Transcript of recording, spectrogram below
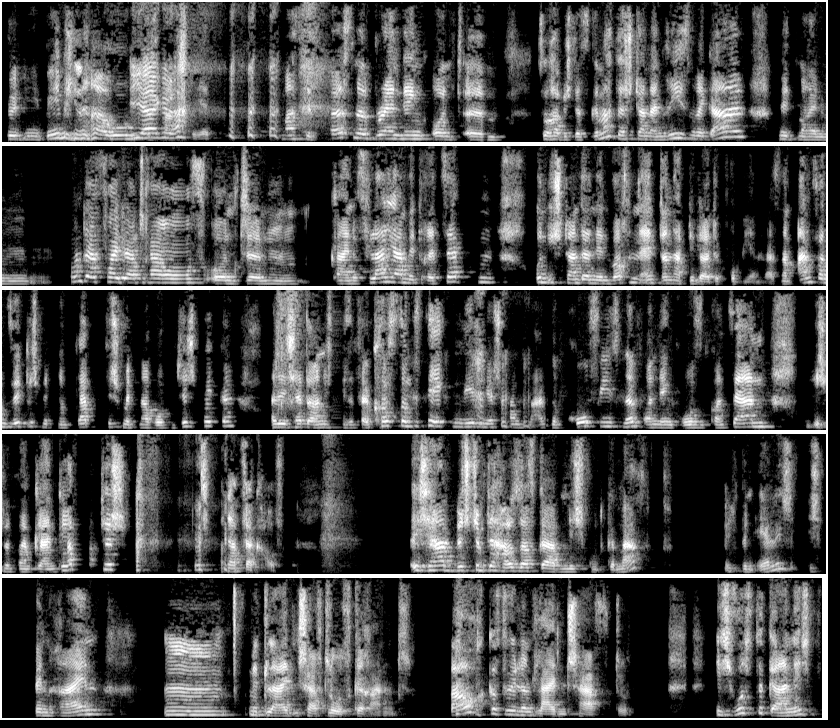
für die Babynahrung. Ja, genau. Machst jetzt Personal Branding und ähm, so habe ich das gemacht. Da stand ein Riesenregal mit meinem Unterfei da drauf und ähm, kleine Flyer mit Rezepten und ich stand an den Wochenenden und habe die Leute probieren lassen. Am Anfang wirklich mit einem Klapptisch, mit einer roten Tischdecke. Also ich hatte auch nicht diese Verkostungstheken. Neben mir standen also Profis ne, von den großen Konzernen und ich mit meinem kleinen Klapptisch und habe verkauft. Ich habe bestimmte Hausaufgaben nicht gut gemacht. Ich bin ehrlich, ich bin rein mh, mm, mit Leidenschaft losgerannt. Bauchgefühl und Leidenschaft. Ich wusste gar nicht,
